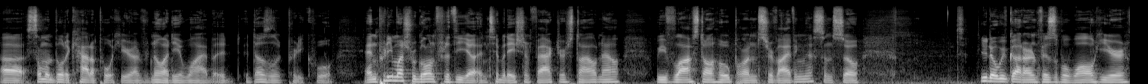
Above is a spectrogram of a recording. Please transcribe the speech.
Uh, someone built a catapult here. I have no idea why, but it, it does look pretty cool. And pretty much we're going for the uh, intimidation factor style now. We've lost all hope on surviving this, and so you know, we've got our invisible wall here,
